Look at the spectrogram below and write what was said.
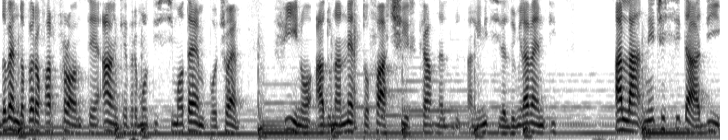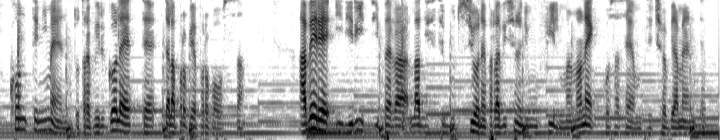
dovendo però far fronte anche per moltissimo tempo, cioè fino ad un annetto fa circa, all'inizio del 2020, alla necessità di contenimento, tra virgolette, della propria proposta avere i diritti per la distribuzione, per la visione di un film non è cosa semplice, ovviamente.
